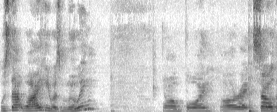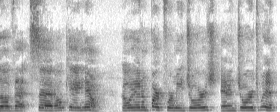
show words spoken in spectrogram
Was that why he was mooing? Oh boy. All right. So the vet said, okay, now go ahead and bark for me, George. And George went,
